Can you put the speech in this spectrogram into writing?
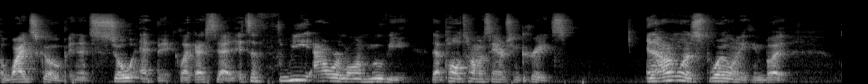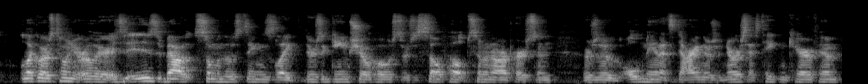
a wide scope, and it's so epic. Like I said, it's a three-hour-long movie that Paul Thomas Anderson creates. And I don't want to spoil anything, but like I was telling you earlier, it is about some of those things like there's a game show host, there's a self-help seminar person, there's an old man that's dying, there's a nurse that's taking care of him.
